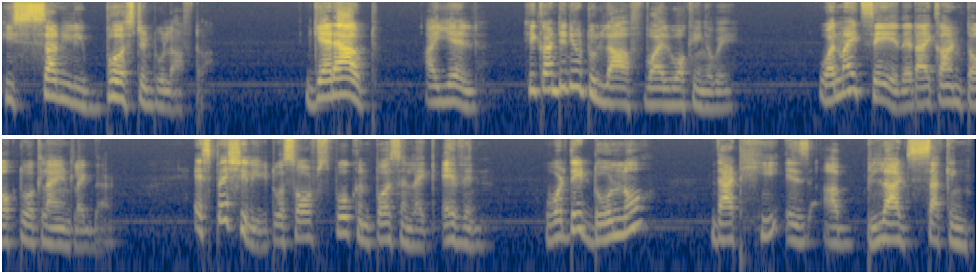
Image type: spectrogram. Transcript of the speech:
he suddenly burst into laughter. Get out! I yelled. He continued to laugh while walking away. One might say that I can't talk to a client like that, especially to a soft spoken person like Evan. What they don't know that he is a blood sucking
